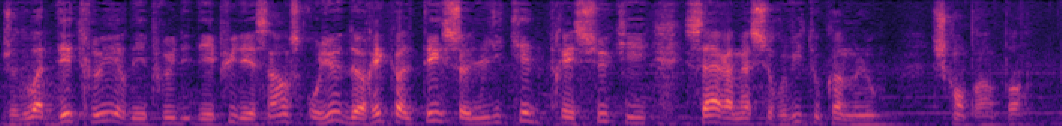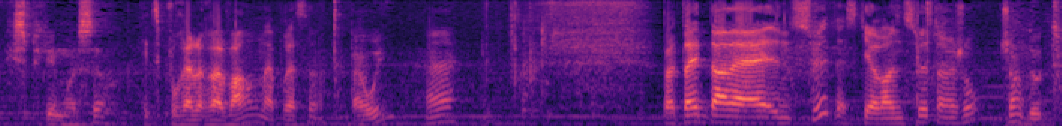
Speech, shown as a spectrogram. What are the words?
je dois détruire des puits, des puits d'essence au lieu de récolter ce liquide précieux qui sert à ma survie, tout comme l'eau? Je comprends pas. Expliquez-moi ça. Et tu pourrais le revendre après ça? Ben oui, Hein? Peut-être dans la- une suite? Est-ce qu'il y aura une suite un jour? j'en doute.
